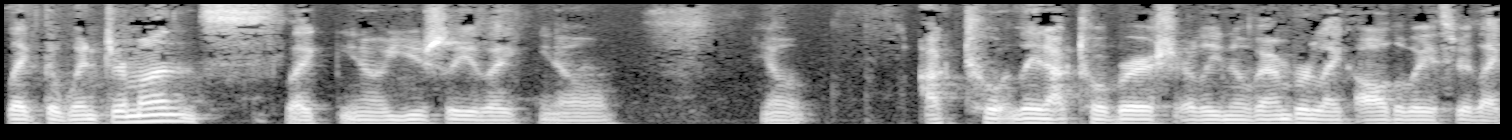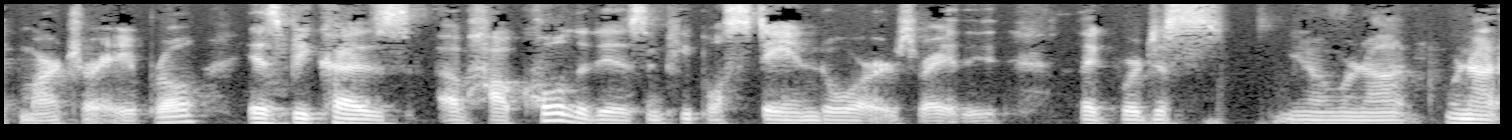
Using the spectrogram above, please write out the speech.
like the winter months, like, you know, usually like, you know, you know, October, late Octoberish, early November, like all the way through like March or April, is because of how cold it is and people stay indoors, right? Like we're just, you know, we're not we're not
